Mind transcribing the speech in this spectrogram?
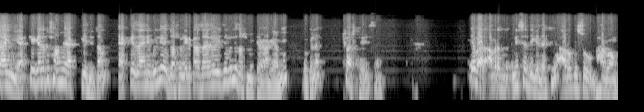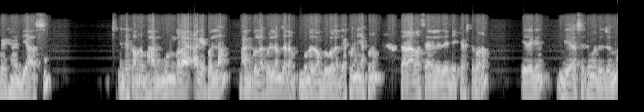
যায়নি এককে গেলে তো সরাসরি এককে দিতাম। এককে যায়নি বলে এই দশমিকের কাছে যাইতে হয়েছে বলে দশমিক টাকা আগে আমি ওখানে চলে আসতে হয়েছে। এবার আমরা নিচের দিকে দেখি, আরও কিছু ভাগ অঙ্ক এখানে দেওয়া আছে। দেখো আমরা ভাগ গুণ গলা আগে করলাম, ভাগ গলা করলাম, যারা গুণের অঙ্কগুলা দেখোনি এখনও, তারা আমার চ্যানেলে যে দেখে আসতে পারো। এর দেওয়া আছে তোমাদের জন্য।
